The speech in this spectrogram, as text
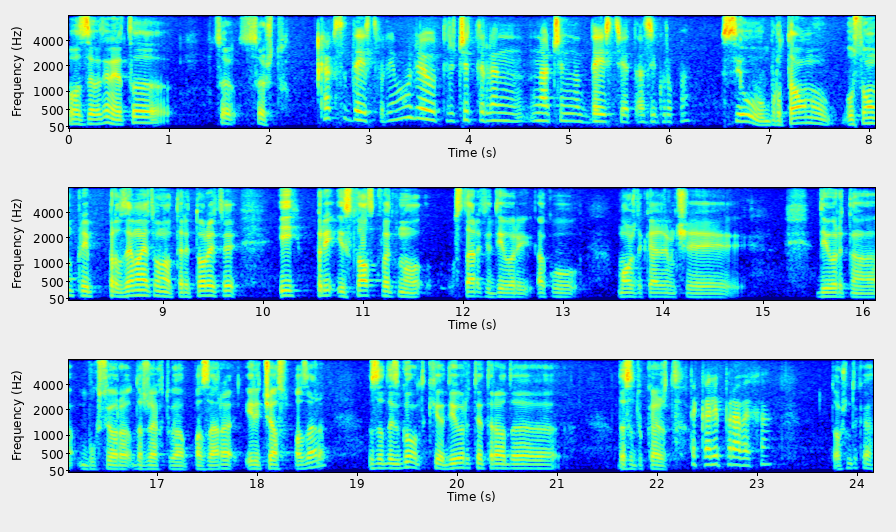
В заведенията също. Как са действали? Има ли отличителен начин на действие тази група? силово, брутално, особено при превземането на териториите и при изтласкването на старите дилъри. Ако може да кажем, че дилърите на боксера държаха тогава пазара или част от пазара, за да изгонят такива дилъри, те трябва да, да се докажат. Така ли правеха? Точно така.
